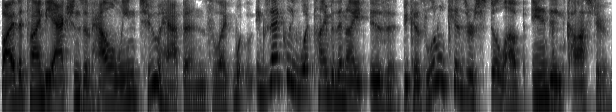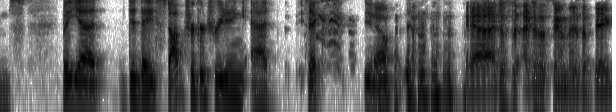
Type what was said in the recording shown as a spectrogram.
by the time the actions of Halloween 2 happens, like, wh- exactly what time of the night is it? Because little kids are still up and in costumes. But yet, did they stop trick or treating at six? You know? Yeah, I just I just assume there's a big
